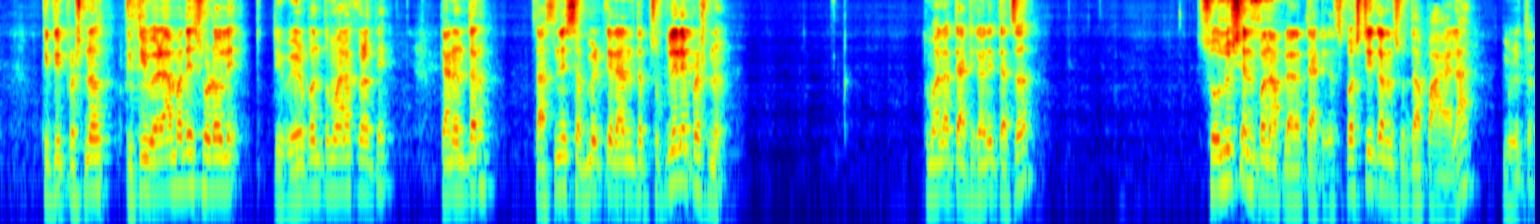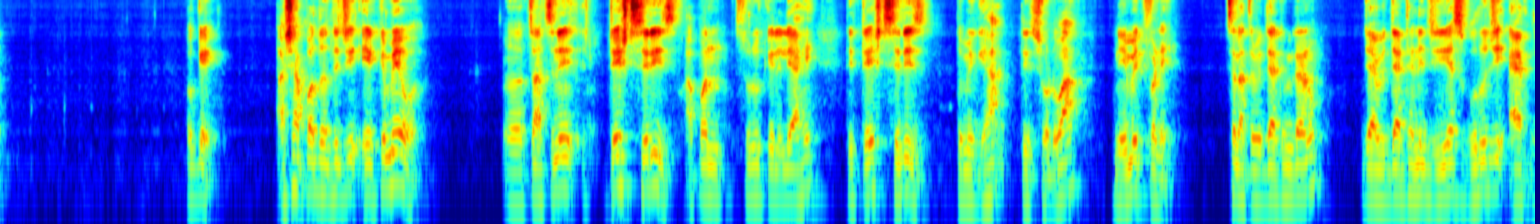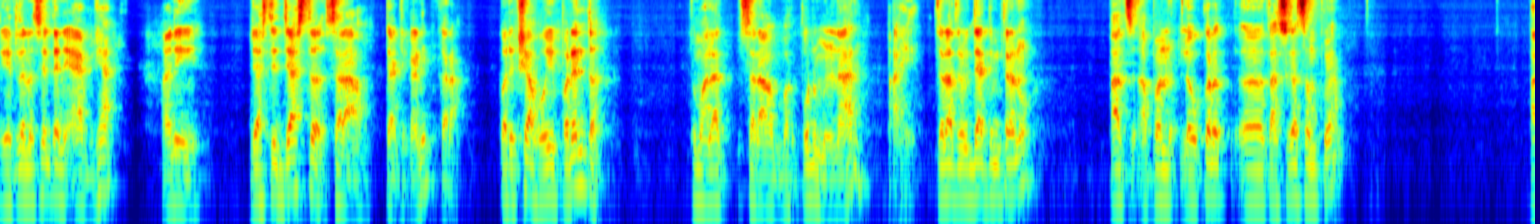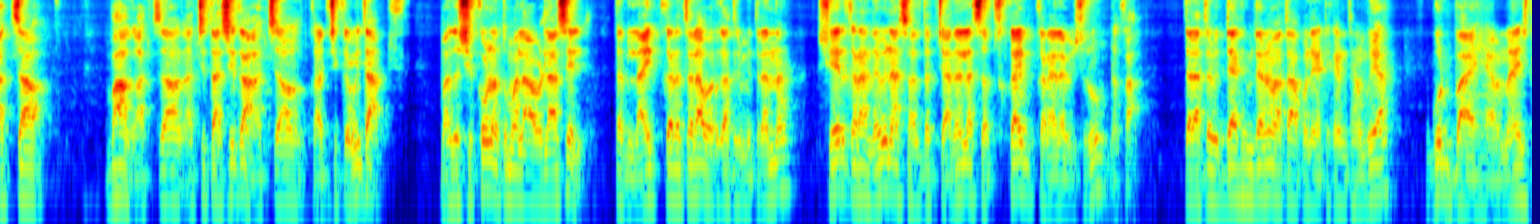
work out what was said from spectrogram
किती प्रश्न किती वेळामध्ये सोडवले ती वेळ पण तुम्हाला कळते. त्यानंतर चाचणी सबमिट केल्यानंतर चुकलेले प्रश्न तुम्हाला त्या ठिकाणी त्याचं सोल्युशन पण आपल्याला त्या ठिकाणी स्पष्टीकरण सुद्धा पाहायला मिळतं. ओके. अशा पद्धतीची एकमेव चाचणी टेस्ट सिरीज आपण सुरू केलेली आहे. ती टेस्ट सिरीज तुम्ही घ्या ती सोडवा नियमितपणे. चला तर विद्यार्थी मित्रांनो ज्या विद्यार्थ्यांनी जी एस गुरुजी ॲप घेतलं नसेल त्यांनी ॲप घ्या आणि जास्तीत जास्त सराव त्या ठिकाणी करा. परीक्षा होईपर्यंत तुम्हाला सराव भरपूर मिळणार आहे. चला तर विद्यार्थी मित्रांनो आज आपण लवकर तासिका संपूया. आजचा भाग आजचा आजची तासिका आजचा आजची कविता माझं शिकवणं तुम्हाला आवडलं असेल तर लाईक करा चला वर्गातील मित्रांना. शेअर करा. नवीन असाल तर चॅनलला सबस्क्राईब करायला विसरू नका. चला तर विद्यार्थी मित्रांनो आता आपण या ठिकाणी थांबूया. Good bye have nice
